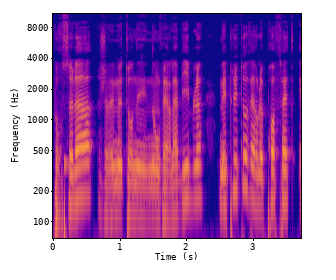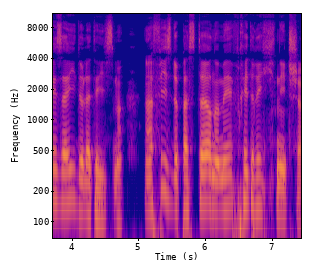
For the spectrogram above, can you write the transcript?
Pour cela, je vais me tourner non vers la Bible, mais plutôt vers le prophète Ésaïe de l'athéisme, un fils de pasteur nommé Friedrich Nietzsche.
